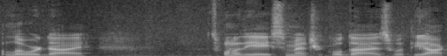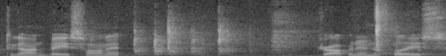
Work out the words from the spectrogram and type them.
a lower die. It's one of the asymmetrical dies with the octagon base on it. Drop it into place.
